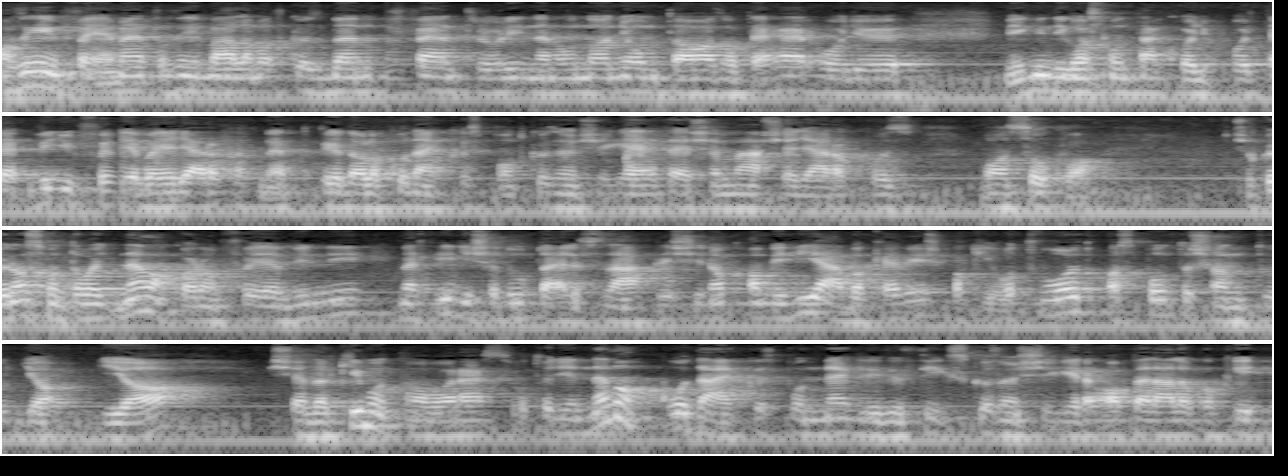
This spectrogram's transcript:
az én fejemet, az én vállamat közben fentről, innen-onnan nyomta az a teher, hogy még mindig azt mondták, hogy, hogy te, vigyük feljebb a jegyárakat, mert például a Kodály Központ közönsége teljesen más jegyárakhoz van szokva. És akkor én azt mondtam, hogy nem akarom följebb vinni, mert így is a duplája lesz az áprilisinak, ami hiába kevés, aki ott volt, az pontosan tudja, ja, és ebben kimondtam a varázsszót, hogy én nem a Kodály központ meglévő fix közönségére appellálok, aki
